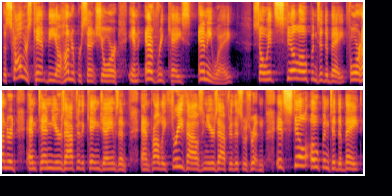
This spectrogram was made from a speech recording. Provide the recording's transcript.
the scholars can't be 100% sure in every case anyway so it's still open to debate 410 years after the King James and, and probably 3,000 years after this was written. It's still open to debate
